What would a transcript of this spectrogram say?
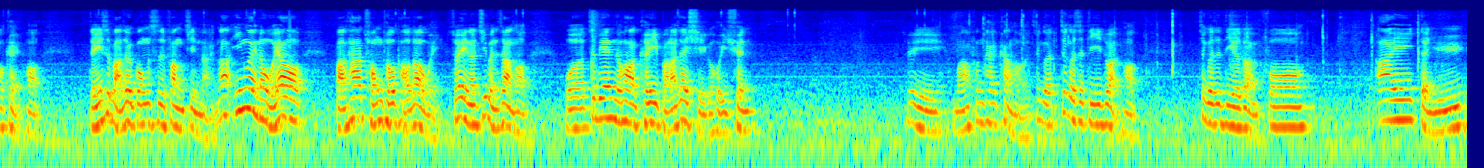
，OK，好，等于是把这个公式放进来。那因为呢，我要把它从头跑到尾，所以呢，基本上哦，我这边的话可以把它再写个回圈。所以把它分开看好了，这个这个是第一段哈，这个是第二段。For i 等于，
